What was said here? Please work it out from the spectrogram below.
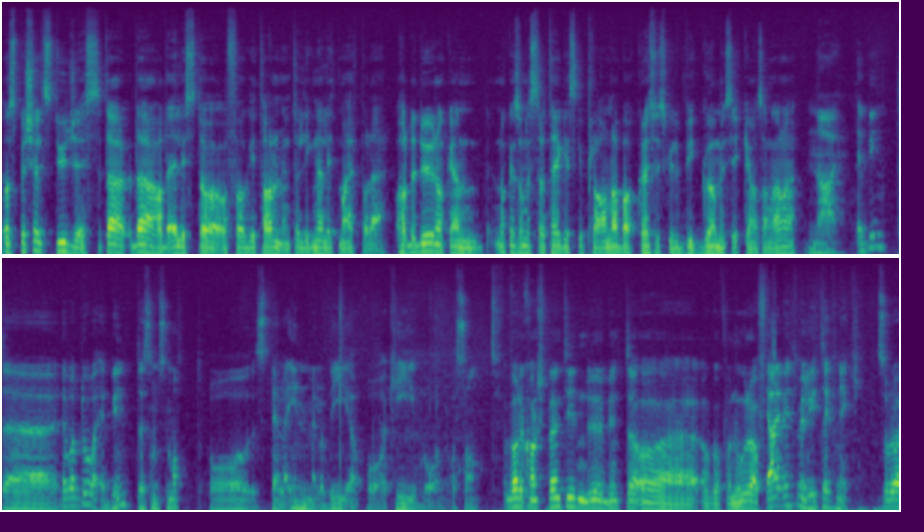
Og spesielt Stooges. Der, der hadde jeg lyst til å, å få gitaren min til å ligne litt mer på det. Hadde du noen, noen sånne strategiske planer bak hvordan du skulle bygge musikken og sangene? Nei. Jeg begynte Det var da jeg begynte som smått å spille inn melodier på keyboard og sånt. Var det kanskje på den tiden du begynte å, å gå på Nordhoff? Ja, jeg begynte med lydteknikk. Så da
